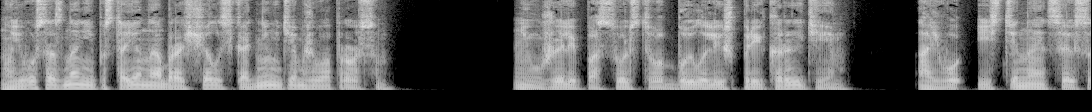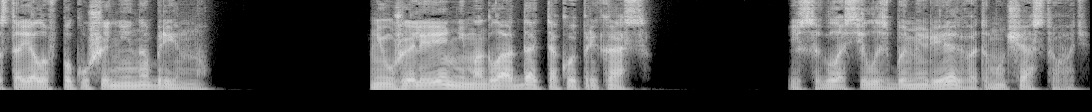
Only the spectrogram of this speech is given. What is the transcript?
но его сознание постоянно обращалось к одним и тем же вопросам. Неужели посольство было лишь прикрытием, а его истинная цель состояла в покушении на Бринну? Неужели Энни могла отдать такой приказ? И согласилась бы Мюриэль в этом участвовать?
